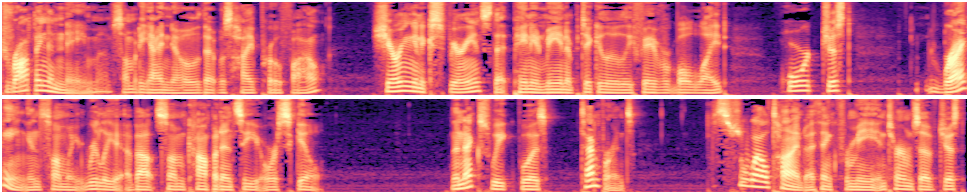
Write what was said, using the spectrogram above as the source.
dropping a name of somebody I know that was high profile sharing an experience that painted me in a particularly favorable light, or just bragging in some way, really, about some competency or skill. The next week was temperance. This was well timed, I think, for me in terms of just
